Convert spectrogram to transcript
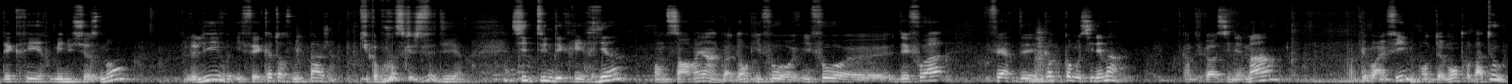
décrire minutieusement, le livre, il fait 14 000 pages. Tu comprends ce que je veux dire? Si tu ne décris rien, on ne sent rien. Quoi. Donc il faut, il faut euh, des fois faire des... Comme, au cinéma. Quand tu vas au cinéma, quand tu vois un film, on ne te montre pas tout.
